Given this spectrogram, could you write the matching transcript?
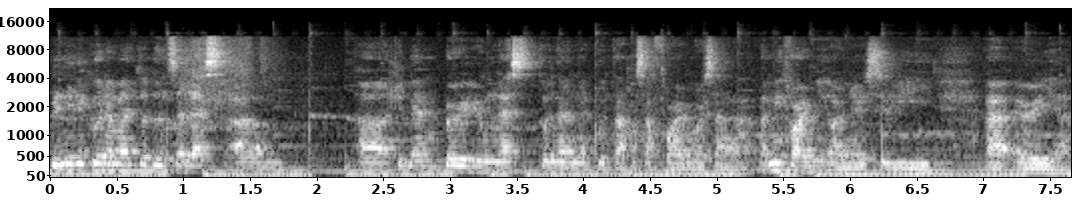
binili ko naman to dun sa last um, uh, remember yung last ko na nagpunta ako sa farm or sa, I mean farming or nursery uh, area.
